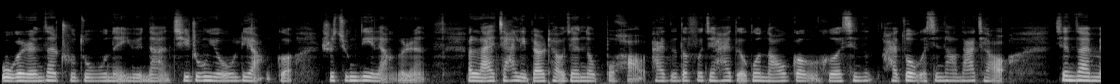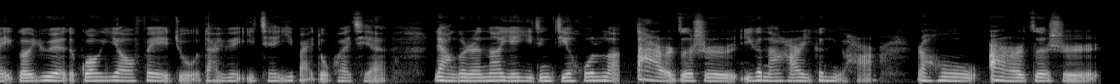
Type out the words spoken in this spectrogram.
五个人在出租屋内遇难，其中有两个是兄弟两个人。本来家里边条件都不好，孩子的父亲还得过脑梗和心，还做过心脏搭桥。现在每个月的光医药费就大约一千一百多块钱。两个人呢也已经结婚了，大儿子是一个男孩一个女孩，然后二儿子是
